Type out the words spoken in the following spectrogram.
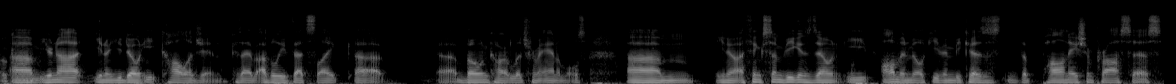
Okay. Um, you're not you know you don't eat collagen because I, I believe that's like uh, uh, bone cartilage from animals. Um, you know, I think some vegans don't eat almond milk even because the pollination process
